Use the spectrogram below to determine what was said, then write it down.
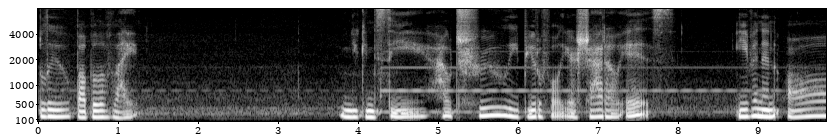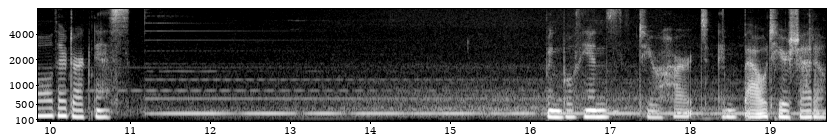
blue bubble of light. And you can see how truly beautiful your shadow is, even in all their darkness. Bring both hands to your heart and bow to your shadow.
